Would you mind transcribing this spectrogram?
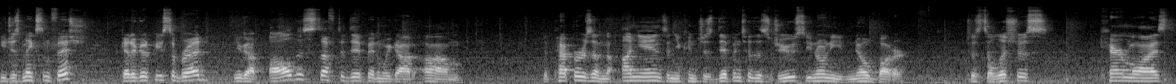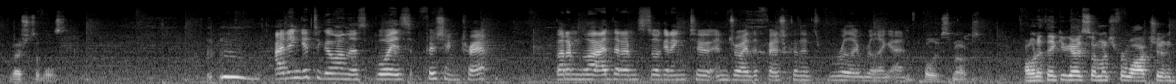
You just make some fish, get a good piece of bread, you got all this stuff to dip in. We got um, the peppers and the onions, and you can just dip into this juice. You don't need no butter. Just delicious caramelized vegetables. I didn't get to go on this boys fishing trip, but I'm glad that I'm still getting to enjoy the fish because it's really, really good. Holy smokes. I want to thank you guys so much for watching.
